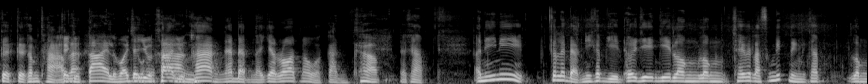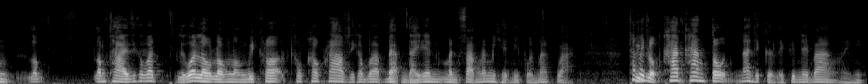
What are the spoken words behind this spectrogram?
เกิดเกิดคำถามจะอแล้วยู่ใต้หรือว่าจะอยู่ใต้อยู่ข้างข้างนะแบบไหนจะรอดมากกว่ากันครับนะครับ อันนี้นี่ก็เลยแบบนี้ครับยีนเออยีนยีนลองลองใช้เวลาสักนิดหนึ่งนะครับลองลองลองทายสิครับว่า หรือว่าเราลองลองวิเคราะห์คร่าวๆสิครับว่าแบบไหนเนี่ยมันฟังแล้วมีเหตุมีผลมากกว่า ถ้าไปหลบข้างๆโต๊ะน่าจะเกิดอะไรขึ้นได้บ้างอะไรอย่างนี้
